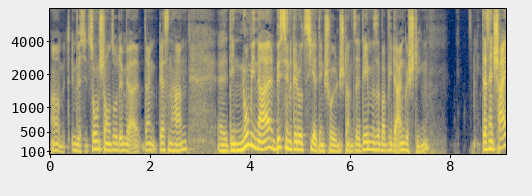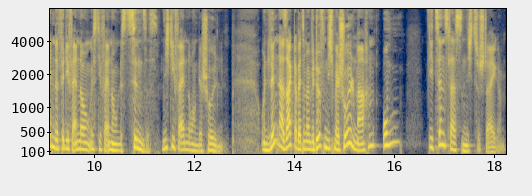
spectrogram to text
ja, mit Investitionsstau und so, den wir dank dessen haben, äh, den nominal ein bisschen reduziert, den Schuldenstand. Seitdem ist er aber wieder angestiegen. Das Entscheidende für die Veränderung ist die Veränderung des Zinses, nicht die Veränderung der Schulden. Und Lindner sagt aber jetzt immer, wir dürfen nicht mehr Schulden machen, um die Zinslasten nicht zu steigern.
